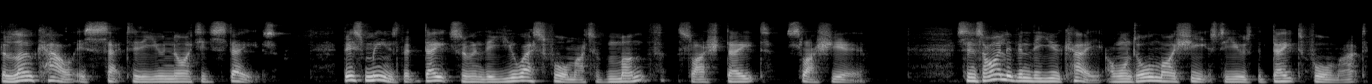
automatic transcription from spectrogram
the locale is set to the United States. This means that dates are in the US format of month slash date slash year. Since I live in the UK, I want all my sheets to use the date format,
